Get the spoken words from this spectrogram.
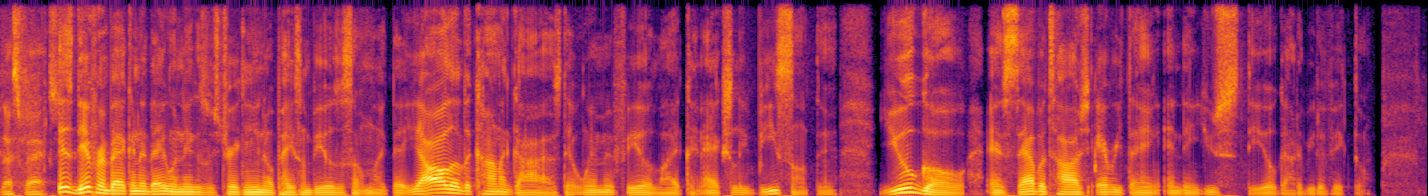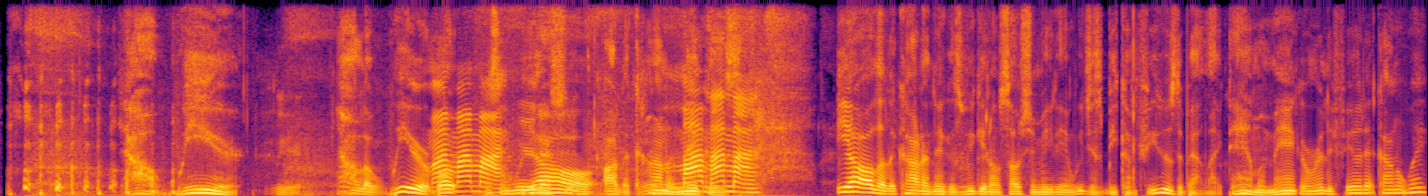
that's facts It's different back in the day when niggas was tricking, you know, pay some bills or something like that. Y'all are the kind of guys that women feel like can actually be something. You go and sabotage everything and then you still gotta be the victim. Y'all weird. weird Y'all are weird, My bro. my my Some weird ass Y'all are the kind of my niggas. my my. Y'all are the kind of niggas we get on social media and we just be confused about. Like, damn, a man can really feel that kind of way.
